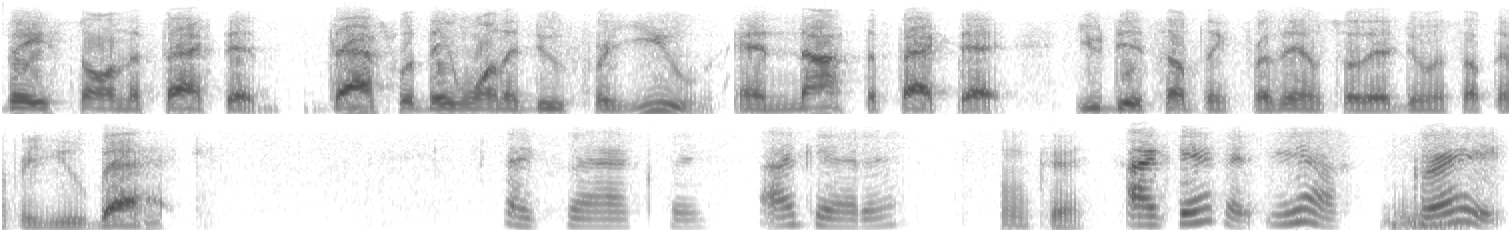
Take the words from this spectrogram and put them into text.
based on the fact that that's what they want to do for you and not the fact that you did something for them so they're doing something for you back. Exactly. I get it. Okay. I get it. Yeah. Great.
